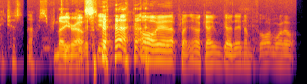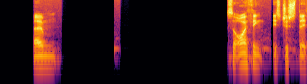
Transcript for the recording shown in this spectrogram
They just know us. It's Know your ridiculous. house. Yeah. oh yeah, that plane. Okay, we'll go there. Number five. Why not? Um. So I think it's just they're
